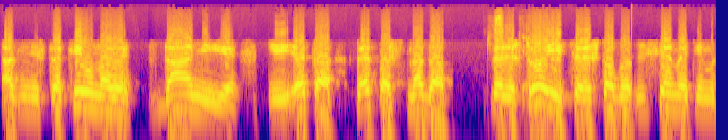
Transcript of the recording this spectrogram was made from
административное здание. И эта крепость надо перестроить, чтобы всем этим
